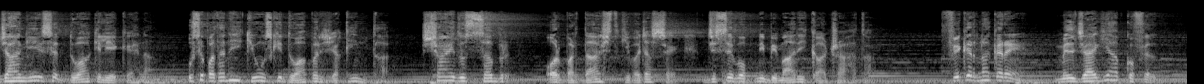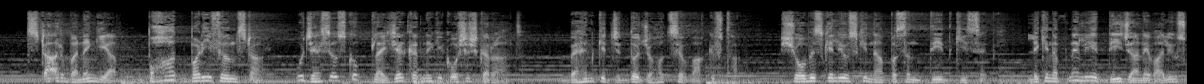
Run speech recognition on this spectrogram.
جہانگیر سے دعا کے لیے کہنا، اسے پتہ نہیں کیوں اس کی دعا پر یقین تھا۔ شاید اس صبر اور برداشت کی وجہ سے، جس سے وہ اپنی بیماری کاٹ رہا تھا۔ فکر نہ کریں، مل جائے گی آپ کو فلم۔ سٹار بنیں گی آپ۔ بہت بڑی فلم سٹار۔ وہ جیسے اس کو پلیجر کرنے کی کوشش کر رہا تھا۔ بہن کی جد و جہد سے واقف تھا۔ شوبز کے لیے اس کی ناپسندیدگی سے بھی، لیکن اپنے لیے دی جانے والی اس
